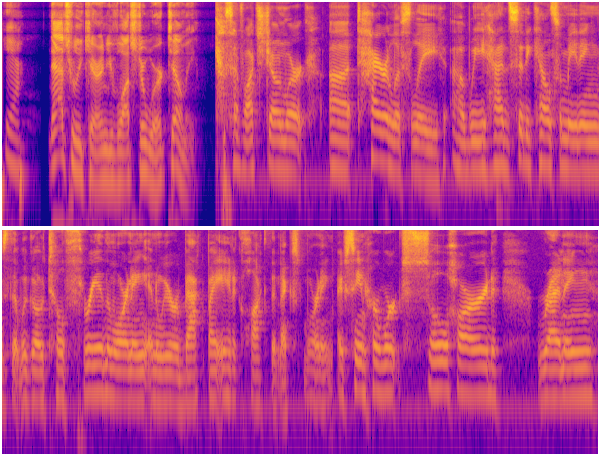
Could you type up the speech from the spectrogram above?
Yeah. naturally, Karen, you've watched her work. Tell me. Yes, I've watched Joan work uh, tirelessly. Uh, we had city council meetings that would go till three in the morning, and we were back by eight o'clock the next morning. I've seen her work so hard running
